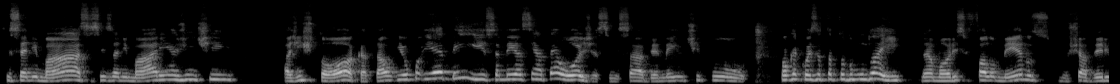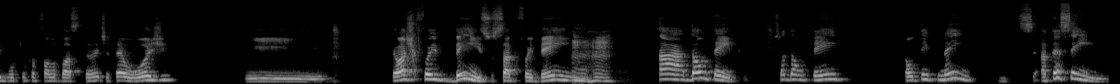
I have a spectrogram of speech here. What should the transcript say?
se se animar, se vocês animarem, a gente a gente toca tal. E, eu- e é bem isso, é meio assim até hoje, assim, sabe? É meio tipo, qualquer coisa tá todo mundo aí, né? Maurício falo menos, o Chaveiro e o Mutuca falo bastante até hoje. E eu acho que foi bem isso, sabe? Foi bem. Uhum. Ah, dá um tempo. Só dá um tempo. Dá um tempo nem. Até sem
